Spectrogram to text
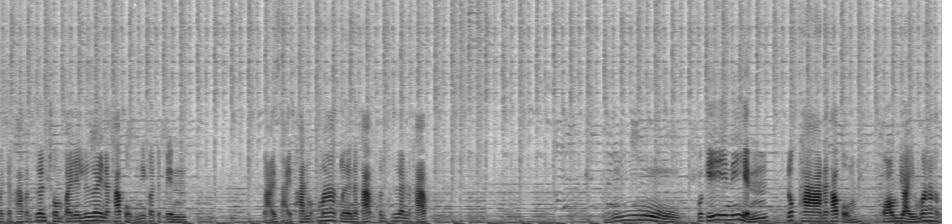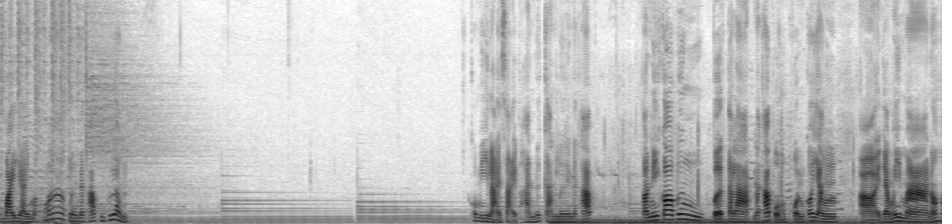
ก็จะพาเพื่อนๆชมไปเรื่อยๆนะครับ ผมนี่ก็จะเป็น หลายสายพันธุ์มากๆเลยนะครับเพื่อนๆนะครับอู้เมื่อกี้นี้เห็นนกทานะครับ ผมฟอร์มใหญ่มากใบใหญ่มากๆเลยนะครับเพื่อนๆก็มีหลายสายพันธุ์ด้วยกันเลยนะครับ ตอนนี้ก็เพิ่งเปิดตลาดนะครับ ผมคนก็ยังยังไม่มาเนาะ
